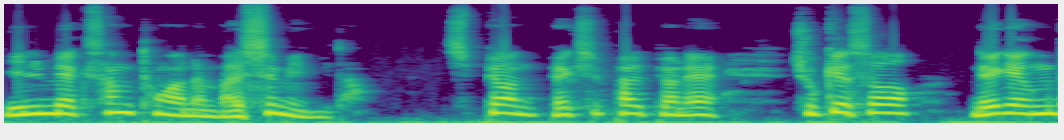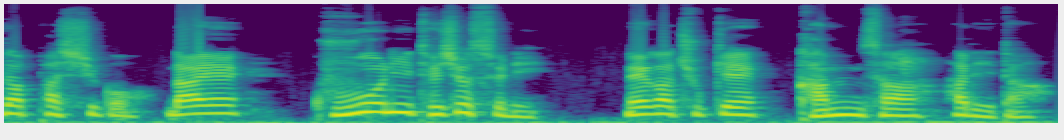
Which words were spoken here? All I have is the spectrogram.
일맥상통하는 말씀입니다. 시편 118편에 주께서 내게 응답하시고 나의 구원이 되셨으니 내가 주께 감사하리다.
